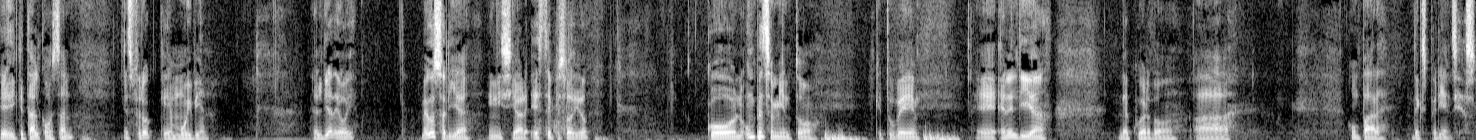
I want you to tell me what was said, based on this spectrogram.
¿Y qué tal? ¿Cómo están? Espero que muy bien. El día de hoy me gustaría iniciar este episodio con un pensamiento que tuve eh, en el día de acuerdo a un par de experiencias.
